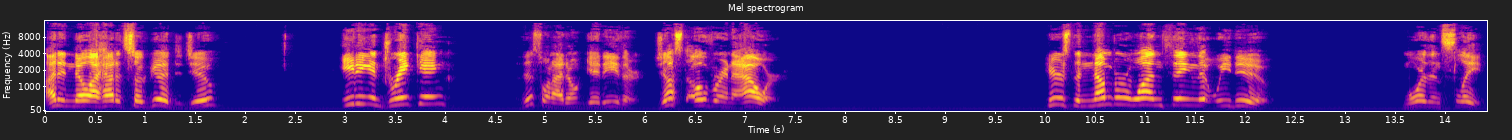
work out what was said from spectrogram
I didn't know I had it so good, did you? Eating and drinking, this one I don't get either. Just over an hour. Here's the number one thing that we do more than sleep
